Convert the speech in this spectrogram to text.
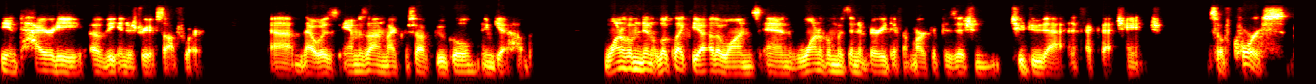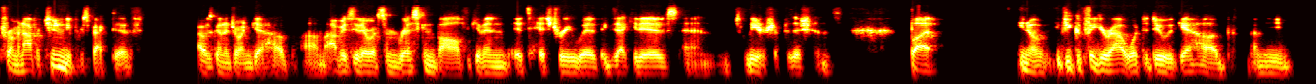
the entirety of the industry of software. Um, that was Amazon, Microsoft, Google, and GitHub. One of them didn't look like the other ones, and one of them was in a very different market position to do that and affect that change. So, of course, from an opportunity perspective, I was going to join GitHub. Um, obviously, there was some risk involved given its history with executives and leadership positions. But you know, if you could figure out what to do with GitHub, I mean,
